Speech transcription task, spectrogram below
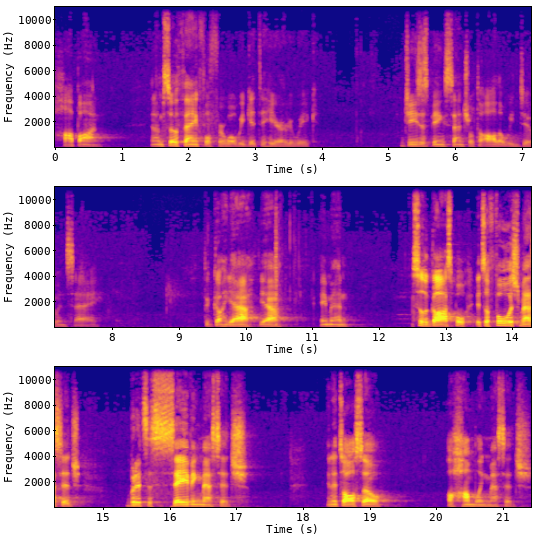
Hop on. And I'm so thankful for what we get to hear every week. Jesus being central to all that we do and say. The, yeah, yeah. Amen. So the gospel, it's a foolish message, but it's a saving message. And it's also a humbling message.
